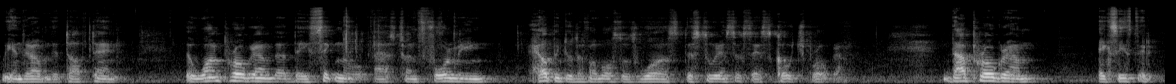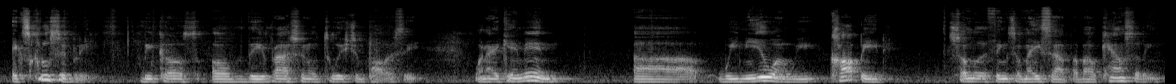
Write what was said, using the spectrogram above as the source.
We ended up in the top 10. The one program that they signaled as transforming, helping to transform Hostos was the Student Success Coach Program. That program existed exclusively because of the rational tuition policy. When I came in, uh, we knew and we copied some of the things from ASAP about counseling,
